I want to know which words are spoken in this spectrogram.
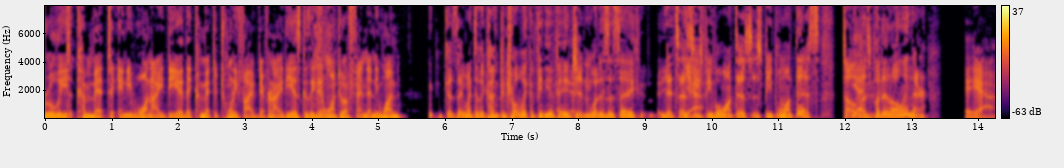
truly commit to any one idea. They commit to 25 different ideas because they didn't want to offend anyone. Because they went to the gun control Wikipedia page and what does it say? It says Yeah. these people want this, these people want this. So Yeah. let's put it all in there. Yeah.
